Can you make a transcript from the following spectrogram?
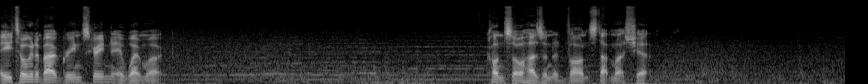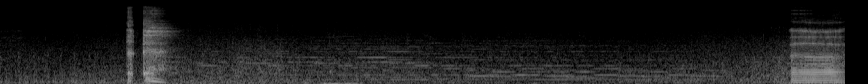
Are you talking about green screen? It won't work. Console hasn't advanced that much yet. Uh...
